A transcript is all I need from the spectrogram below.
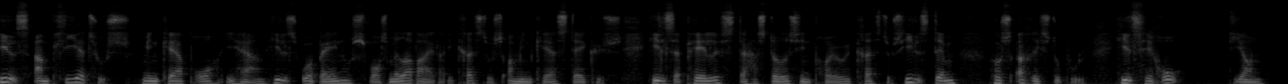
Hils Ampliatus, min kære bror i Herren. Hils Urbanus, vores medarbejder i Kristus, og min kære Stachys. Hils Apelles, der har stået sin prøve i Kristus. Hils dem hos Aristobul. Hils Herodion,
